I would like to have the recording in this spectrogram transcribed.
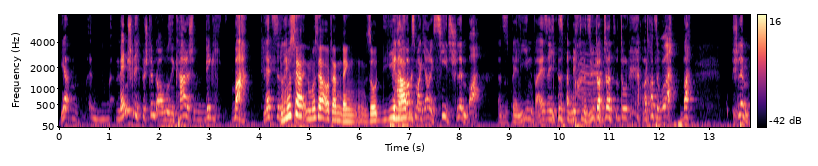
Ja, menschlich bestimmt, aber musikalisch wirklich. Bah. Letzte Du musst, ja, du musst ja auch dran denken. So, die Peter haben. Fox mag ich auch nicht. Seed, schlimm. Boah. Also Berlin, weiß ich, es hat nichts mit Süddeutschland zu tun. Aber trotzdem, boah, bah. Schlimm.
